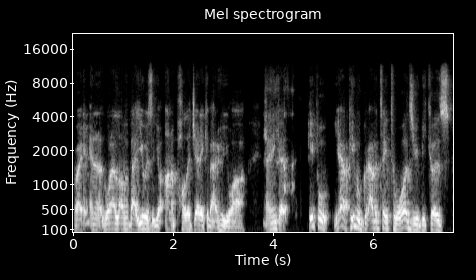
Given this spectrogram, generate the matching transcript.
right? And uh, what I love about you is that you're unapologetic about who you are. I think that people, yeah, people gravitate towards you because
